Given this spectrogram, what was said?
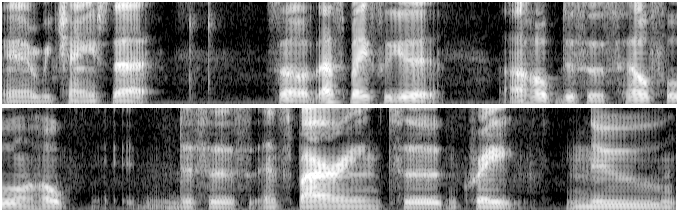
And we change that so that's basically it. I hope this is helpful. I hope this is inspiring to create new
